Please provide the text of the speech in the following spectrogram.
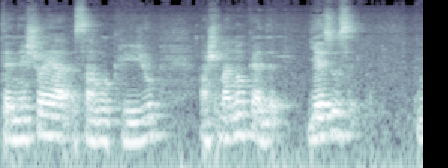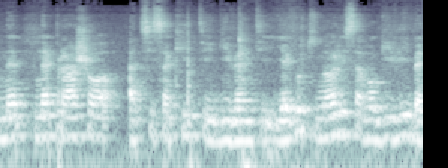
tai nešioja savo kryžių, aš manau, kad Jėzus ne, neprašo atsisakyti gyventi. Jeigu tu nori savo gyvybę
